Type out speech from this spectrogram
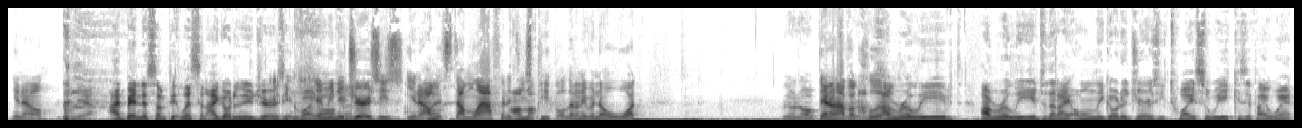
You know, Yeah, I've been to some. Listen, I go to New Jersey And- quite I mean, New. Jersey's. You know, I'm- it's, I'm laughing at I'm these a- people. They don't even know what. They don't know. what They don't have a clue. I'm relieved. I'm relieved that I only go to Jersey twice a week because if I went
